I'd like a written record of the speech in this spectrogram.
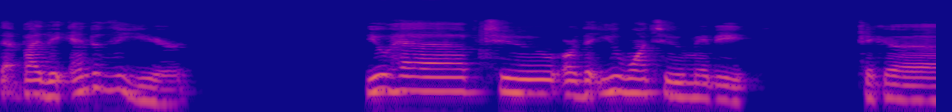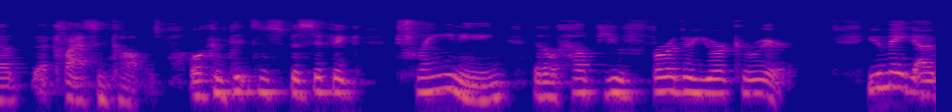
that by the end of the year, you have to, or that you want to maybe take a, a class in college or complete some specific training that'll help you further your career. You may uh,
